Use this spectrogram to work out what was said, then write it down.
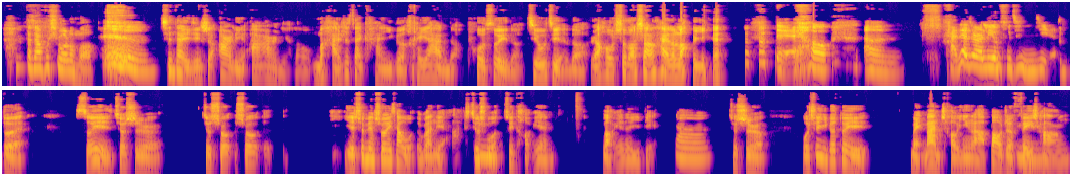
大家不说了吗？现在已经是二零二二年了，我们还是在看一个黑暗的、破碎的、纠结的，然后受到伤害的老爷。对，然后嗯，还在这儿恋父情节。对，所以就是就说说，呃也顺便说一下我的观点啊，这就是我最讨厌老爷的一点，嗯就是我是一个对美漫超英啊抱着非嗯常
